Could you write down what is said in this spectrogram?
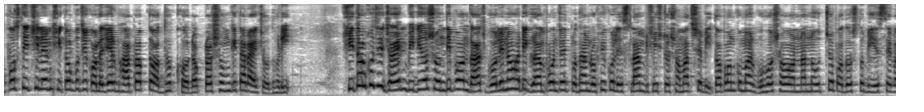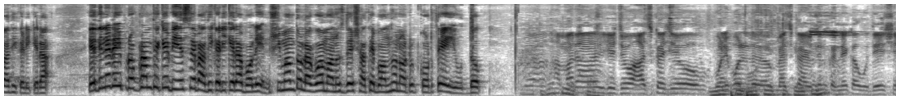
উপস্থিত ছিলেন শীতলকুচি কলেজের ভারপ্রাপ্ত অধ্যক্ষ doctor Sangeeta Raychaudhuri. শীতলকুচি জয়েন্ট বিডিও সন্দীপন দাস গোলেনহাটি গ্রাম পঞ্চায়েত প্রধান রফিকুল ইসলাম বিশিষ্ট সমাজসেবী তপন কুমার গুহ সহ অন্যান্য উচ্চপদস্থ বিএসএফ আধিকারিকেরা এদিনের এই প্রোগ্রাম থেকে বিএসএফ আধিকারিকেরা বলেন সীমান্ত লাগোয়া মানুষদের সাথে বন্ধন অটুট করতে এই উদ্যোগ हमारा ये जो आज का जो वॉलीबॉल मैच का आयोजन करने का उद्देश्य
